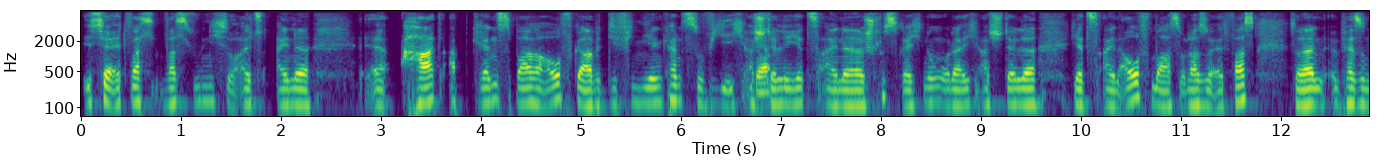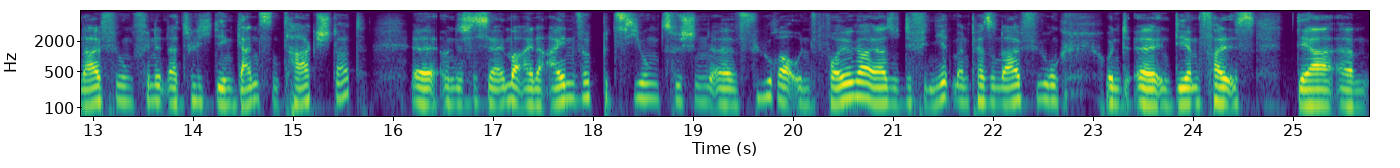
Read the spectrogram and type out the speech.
ist ja etwas, was du nicht so als eine äh, hart abgrenzbare Aufgabe definieren kannst, so wie ich erstelle ja. jetzt eine Schlussrechnung oder ich erstelle jetzt ein Aufmaß oder so etwas, sondern Personalführung findet natürlich den ganzen Tag statt. Äh, und es ist ja immer eine Einwirkbeziehung zwischen äh, Führer und Folger, ja, so definiert man Personalführung. Und in dem Fall ist der ähm,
